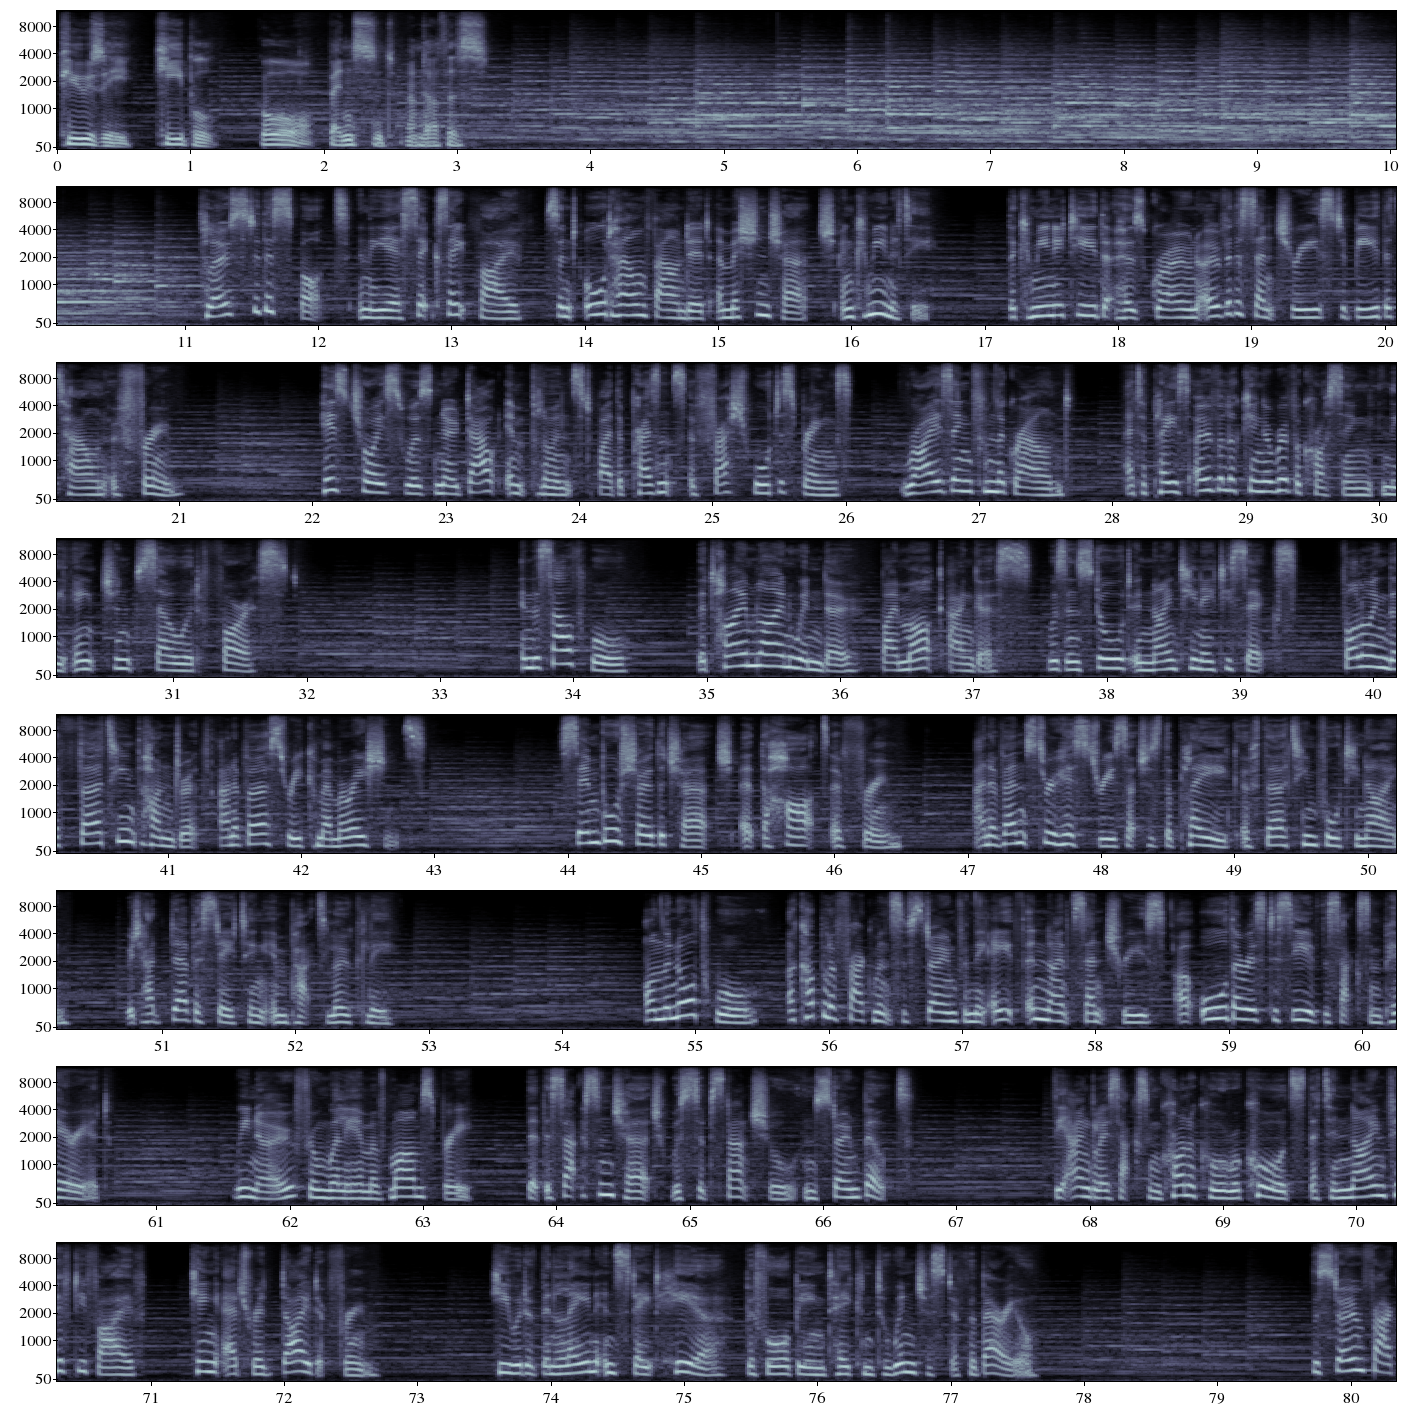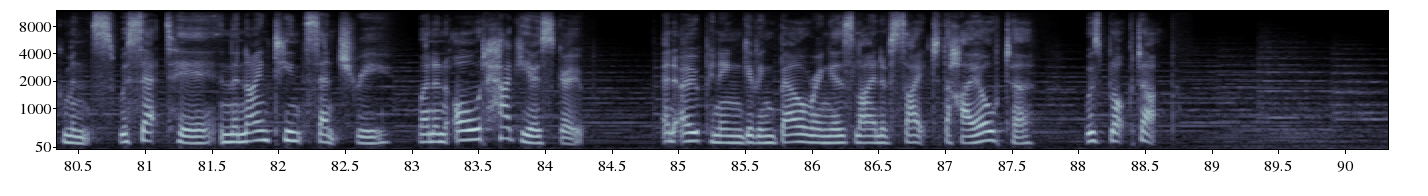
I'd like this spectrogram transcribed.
Pusey, Keble, Gore, Benson, and others. Close to this spot, in the year 685, St Aldhelm founded a mission church and community, the community that has grown over the centuries to be the town of Frome. His choice was no doubt influenced by the presence of fresh water springs rising from the ground at a place overlooking a river crossing in the ancient Selwood forest. In the south wall, the Timeline window by Mark Angus was installed in 1986 following the 1300th anniversary commemorations. Symbols show the church at the heart of Frome, and events through history such as the Plague of 1349, which had devastating impact locally. On the north wall, a couple of fragments of stone from the 8th and 9th centuries are all there is to see of the Saxon period. We know from William of Malmesbury that the Saxon church was substantial and stone built. The Anglo Saxon Chronicle records that in 955, King Edred died at Frome. He would have been lain in state here before being taken to Winchester for burial. The stone fragments were set here in the 19th century when an old hagioscope, an opening giving bell ringers line of sight to the high altar, was blocked up.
